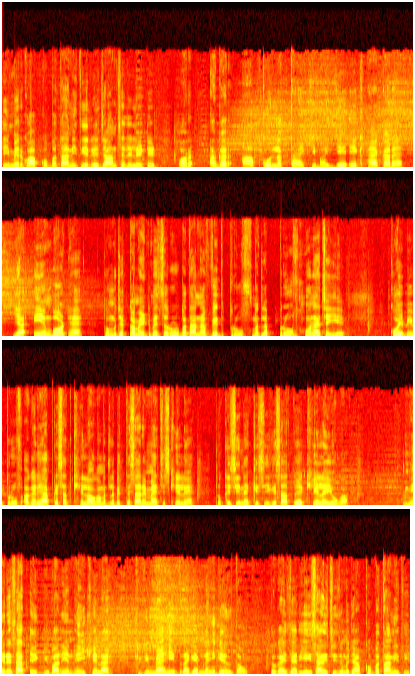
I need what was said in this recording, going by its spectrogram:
थी, मेरे को आपको बतानी थी, रेजान से रिलेटेड और अगर आपको लगता है कि भाई ये एक हैकर है या एम बॉट है तो मुझे कमेंट में ज़रूर बताना विद प्रूफ मतलब प्रूफ होना चाहिए। कोई भी प्रूफ अगर ये आपके साथ खेला होगा मतलब इतने सारे मैचेस खेले हैं तो किसी ने किसी के साथ तो ये खेला ही होगा। मेरे साथ एक भी बार ये नहीं खेला है, क्योंकि मैं ही इतना गेम नहीं खेलता हूँ। तो गाइज़ यार, यही सारी चीज़ें मुझे आपको बतानी थी।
